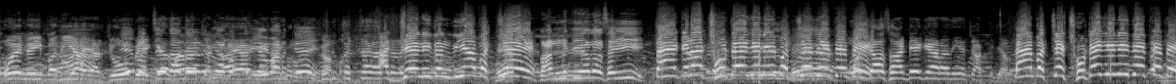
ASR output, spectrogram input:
ਓਏ ਨਹੀਂ ਵਧੀਆ ਯਾਰ ਜੋ ਇਹ ਬੱਚੇ ਤਾਂ ਸਾਰਾ ਦੇਣਗੇ ਚੰਗਾ ਆ ਇਹ ਨਾ ਬਣ ਕਰੋ। ਕੇ ਅੱਜੇ ਨਹੀਂ ਦਿੰਦੀਆਂ ਬੱਚੇ। ਬਣ ਗਿਆ ਤਾਂ ਸਹੀ। ਤੈਂ ਕਿਹੜਾ ਛੋਟੇ ਜਿਹੇ ਨਹੀਂ ਬੱਚੇ ਦੇਤੇ ਤੇ? ਜਾ 11.5 ਦੀਆਂ ਚੱਕ ਜਾ। ਤੈਂ ਬੱਚੇ ਛੋਟੇ ਜਿਹੇ ਨਹੀਂ ਦੇਤੇ ਤੇ?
